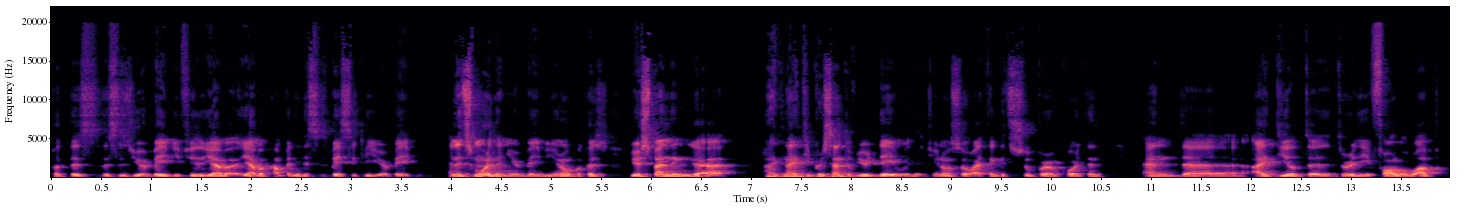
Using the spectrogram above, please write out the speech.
put this this is your baby. If you, you have a you have a company this is basically your baby. And it's more than your baby you know because you're spending uh, like 90% of your day with it you know? So i think it's super important and uh, ideal to, to really follow up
